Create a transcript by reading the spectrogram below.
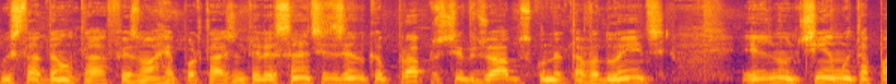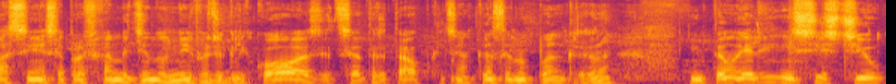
O Estadão tá, fez uma reportagem interessante dizendo que o próprio Steve Jobs, quando ele estava doente, ele não tinha muita paciência para ficar medindo o nível de glicose, etc. e tal, porque tinha câncer no pâncreas, né? Então ele insistiu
